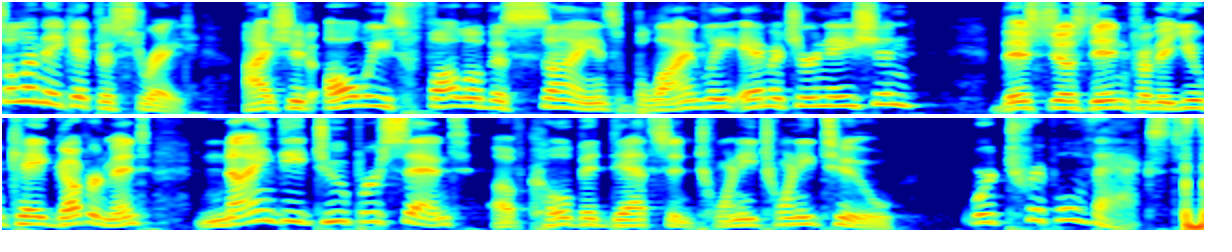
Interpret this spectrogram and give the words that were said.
So let me get this straight. I should always follow the science blindly, amateur nation? This just in from the UK government 92% of COVID deaths in 2022 were triple vaxed.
